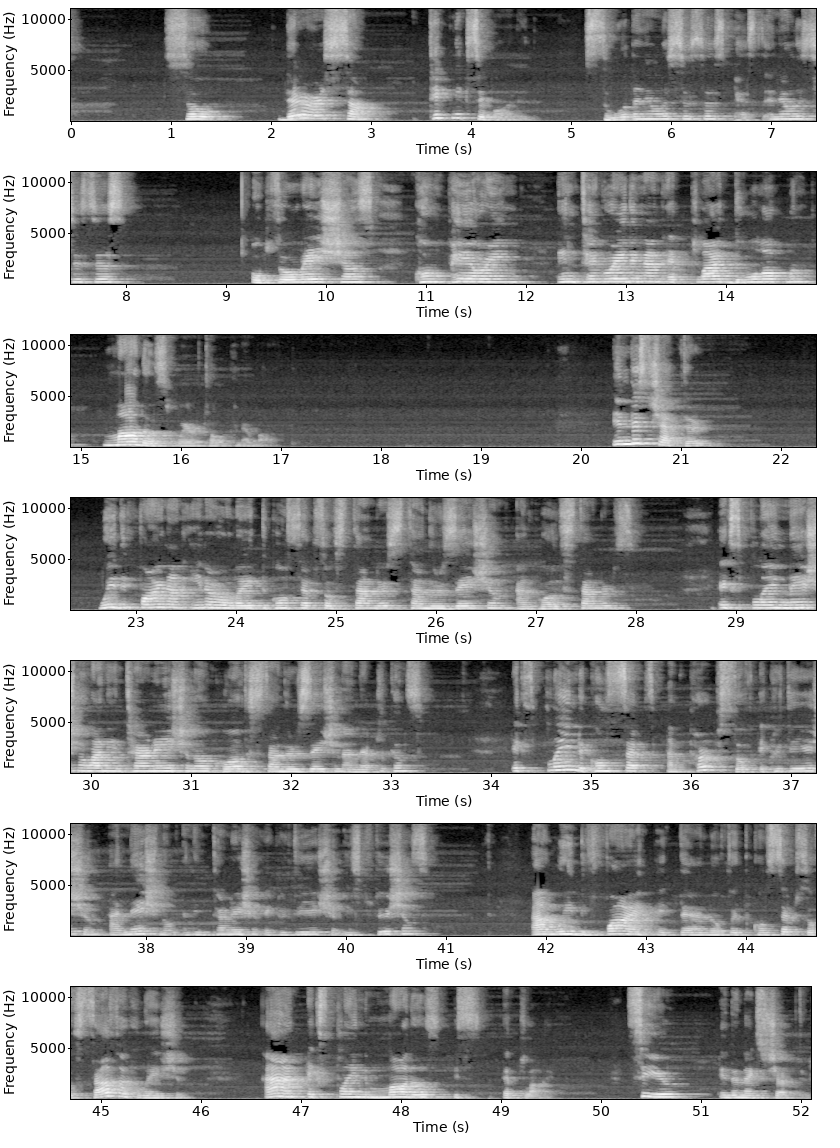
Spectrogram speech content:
So there are some techniques about it. SWOT analysis, PEST analysis, observations, comparing, integrating and applied development models we're talking about. In this chapter, we define and interrelate the concepts of standards, standardization, and quality standards, explain national and international quality standardization and applicants, explain the concepts and purpose of accreditation and national and international accreditation institutions, and we define at the end of it concepts of self-evaluation and explain the models is applied. See you in the next chapter.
